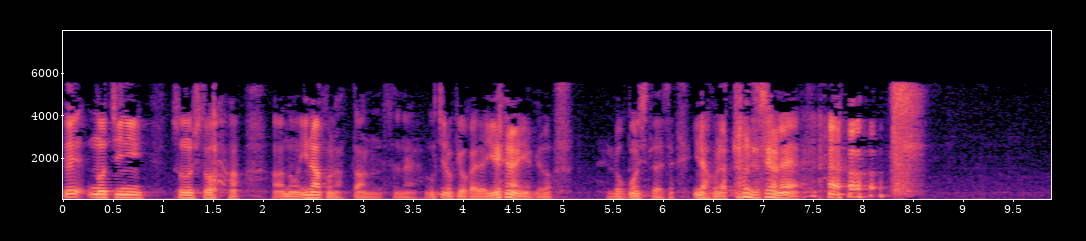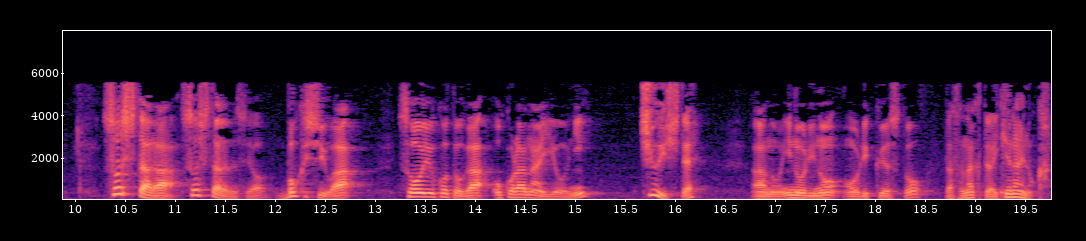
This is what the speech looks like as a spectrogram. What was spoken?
て。で、後にその人は、あの、いなくなったんですね。うちの教会では言えないんやけど、録音してたですね、いなくなったんですよね。そしたら、そしたらですよ、牧師はそういうことが起こらないように注意して、あの祈りのリクエストを出さなくてはいけないのか。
